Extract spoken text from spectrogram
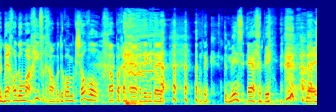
ik ben gewoon door mijn archief gegaan. Maar toen kwam ik zoveel grappige en erge dingen tegen. dat ik de minst erge dingen. Nee,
